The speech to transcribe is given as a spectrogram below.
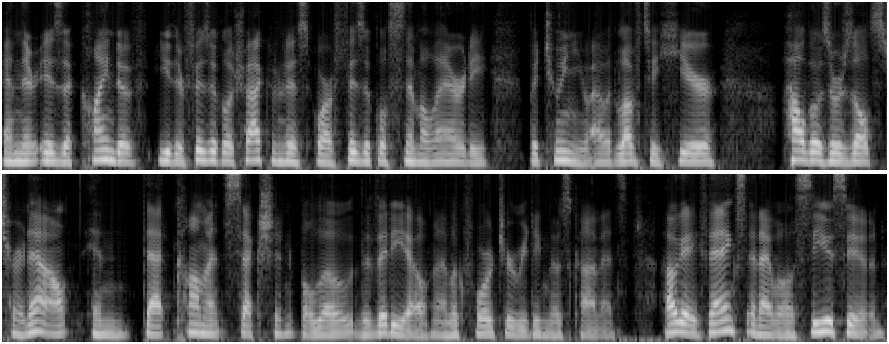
and there is a kind of either physical attractiveness or physical similarity between you. I would love to hear how those results turn out in that comment section below the video. And I look forward to reading those comments. Okay, thanks, and I will see you soon.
